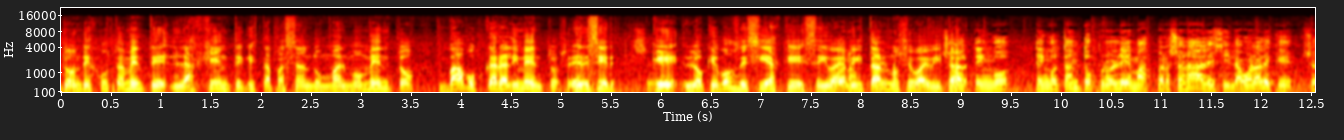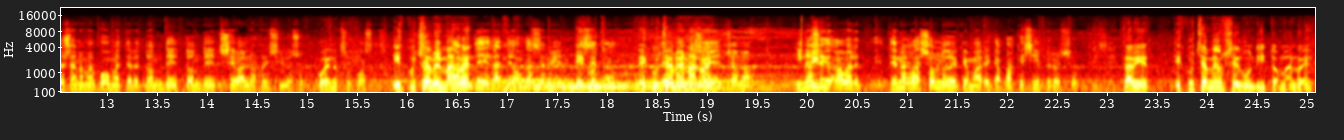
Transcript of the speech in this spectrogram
donde justamente la gente que está pasando un mal momento va a buscar alimentos. Es decir, Sí. que lo que vos decías que se iba Bueno, a evitar eh, no se va a Yo evitar. tengo, tengo tantos problemas personales y laborales que yo ya no me puedo meter donde, donde llevan los residuos sus, Bueno, sus cosas. escúchame, Yo mi Manuel. parte la tengo que hacer bien. Escúchame, Después no sé, Manuel. yo no. Y no Eh, sé, a ver, tenés razón lo de quemar, eh, capaz que sí, pero yo qué sé. Está bien. Escúchame un segundito, Manuel.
